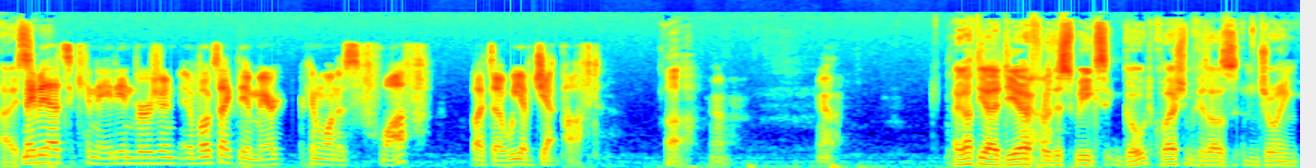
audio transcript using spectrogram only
I see. Maybe that's a Canadian version. It looks like the American one is fluff, but uh, we have jet puffed. Ah. Yeah. Yeah. I got the idea Yeah. for this week's goat question because I was enjoying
